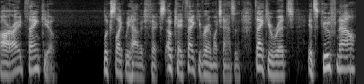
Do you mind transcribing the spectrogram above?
All right. Thank you. Looks like we have it fixed. Okay. Thank you very much, Hanson. Thank you, Rich. It's goof now.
